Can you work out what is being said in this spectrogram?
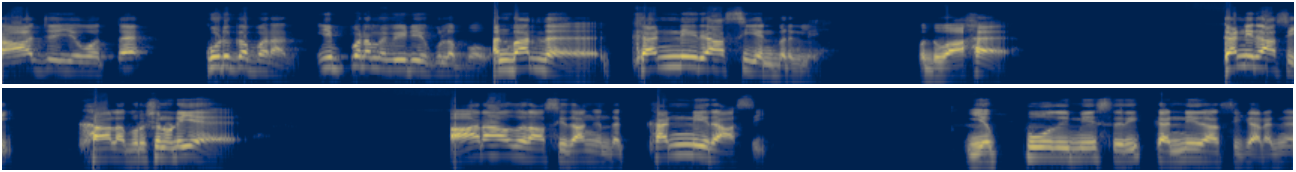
ராஜயோகத்தை கொடுக்க போறார். இப்ப நம்ம வீடியோக்குள்ள போவோம். அன்பார்ந்த கன்னி ராசி என்பர்களே பொதுவாக கன்னி ராசி கால புருஷனுடைய ஆறாவது ராசி தாங்க இந்த கன்னி ராசி எப்போதுமே சரி கன்னி ராசிக்காரங்க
